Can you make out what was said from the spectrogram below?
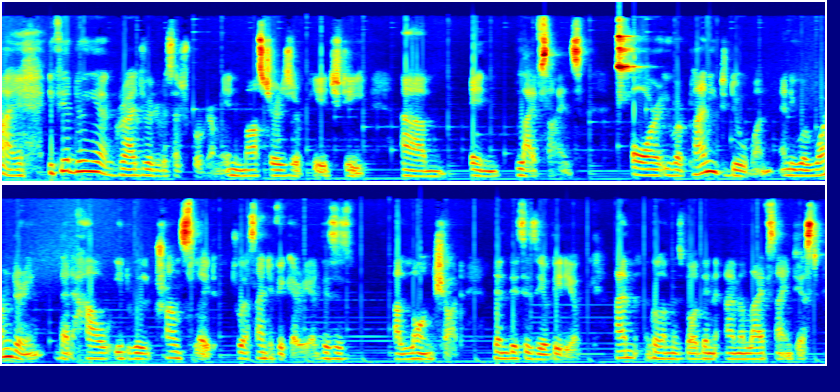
Hi, if you're doing a graduate research program in master's or PhD um, in life science, or you are planning to do one and you are wondering that how it will translate to a scientific area, this is a long shot, then this is your video. I'm Golam Mezbah Uddin, I'm a life scientist,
